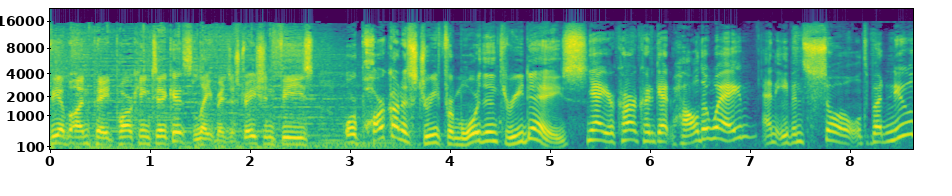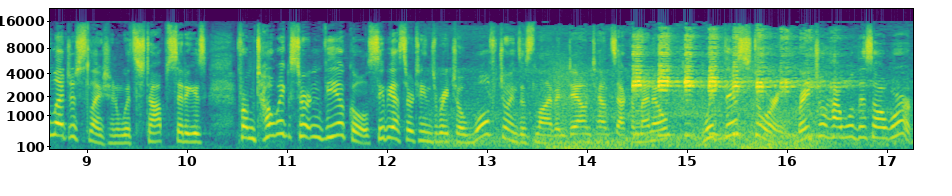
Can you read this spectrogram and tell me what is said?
If you have unpaid parking tickets, late registration fees, or park on a street for more than three days. Yeah, your car could get hauled away and even sold. But new legislation would stop cities from towing certain vehicles. CBS 13's Rachel Wulff joins us live in downtown Sacramento with this story. Rachel, how will this all work?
